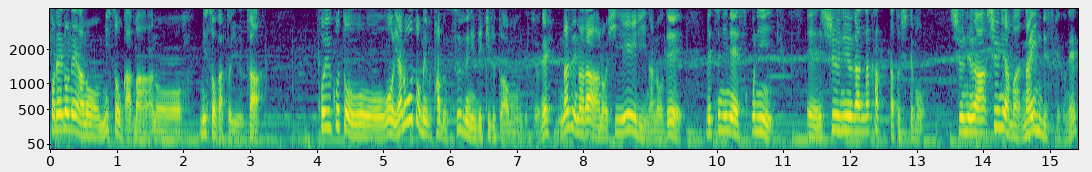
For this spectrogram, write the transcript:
これのねあの味噌がまああの味噌がというかこういうことをやろうと思えば多分すぐにできるとは思うんですよね。なぜならあの非営利なので別にねそこに、えー、収入がなかったとしても収入は収入はまあないんですけどね、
